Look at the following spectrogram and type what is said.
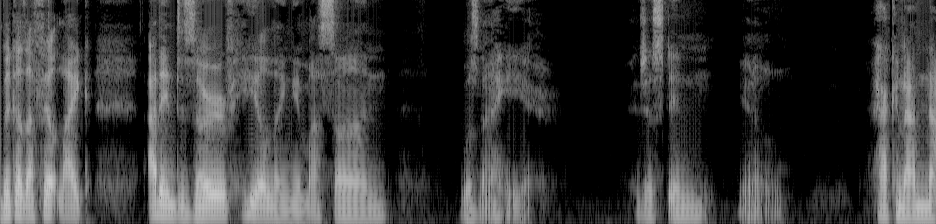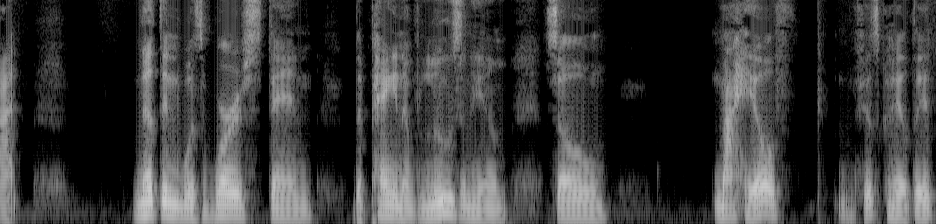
because I felt like I didn't deserve healing and my son was not here. I just didn't, you know, how can I not? Nothing was worse than the pain of losing him. So my health, physical health, it,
